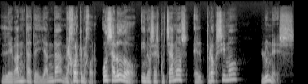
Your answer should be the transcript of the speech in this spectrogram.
levántate y anda, mejor que mejor. Un saludo y nos escuchamos el próximo lunes.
